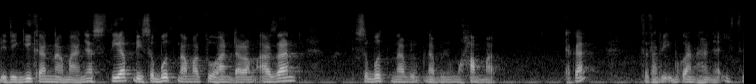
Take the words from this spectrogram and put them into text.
ditinggikan namanya setiap disebut nama Tuhan dalam azan disebut Nabi, Nabi Muhammad. Ya kan? Tetapi bukan hanya itu.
